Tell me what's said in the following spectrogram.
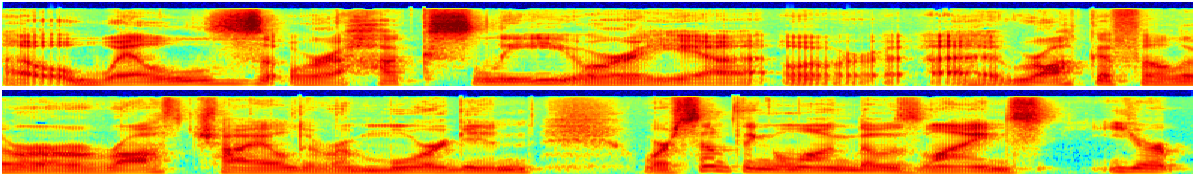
a, Wells or a Huxley or a, uh, or a Rockefeller or a Rothschild or a Morgan or something along those lines, you're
